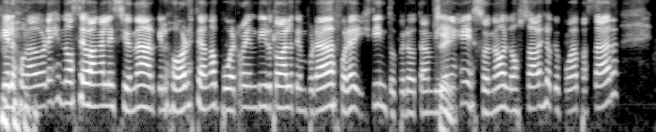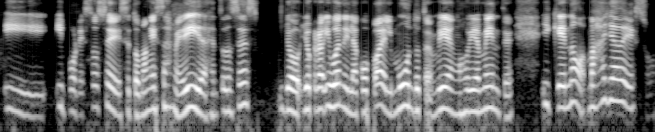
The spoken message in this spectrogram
que los jugadores no se van a lesionar, que los jugadores te van a poder rendir toda la temporada, fuera distinto, pero también es eso, ¿no? No sabes lo que pueda pasar y, y por eso se, se, toman esas medidas. Entonces, yo, yo creo, y bueno, y la Copa del Mundo también, obviamente, y que no, más allá de eso,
